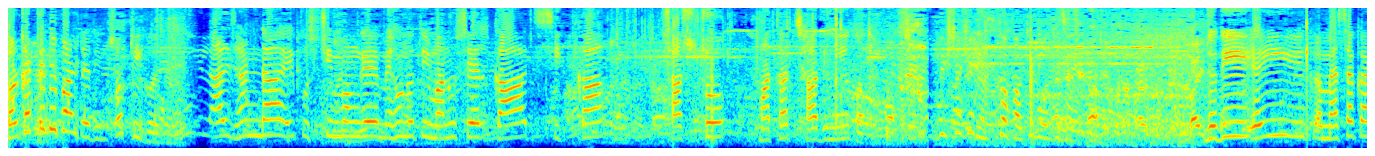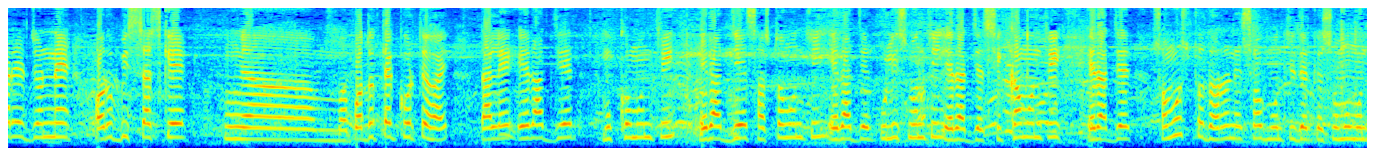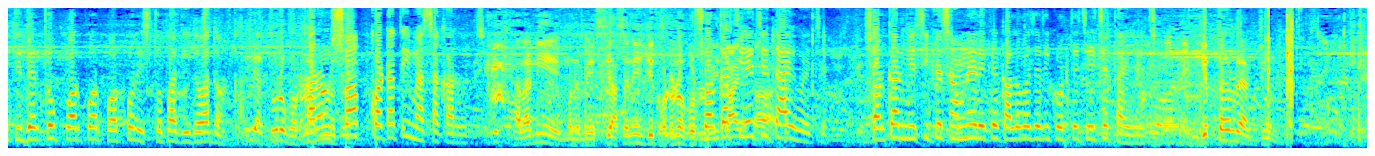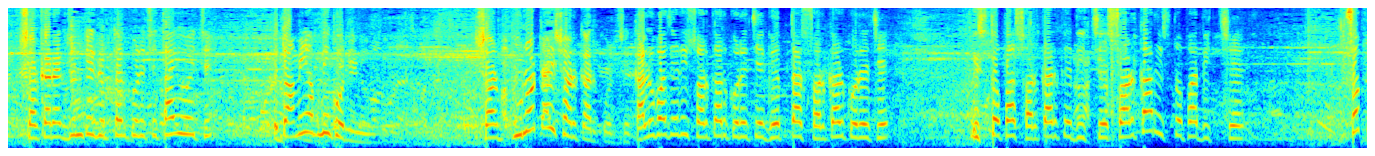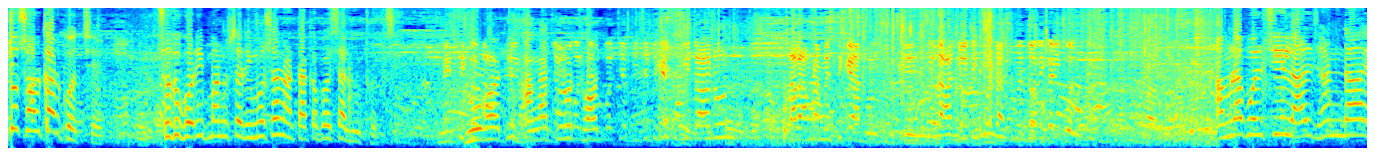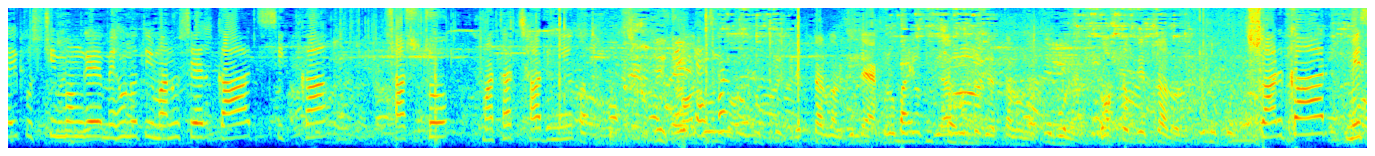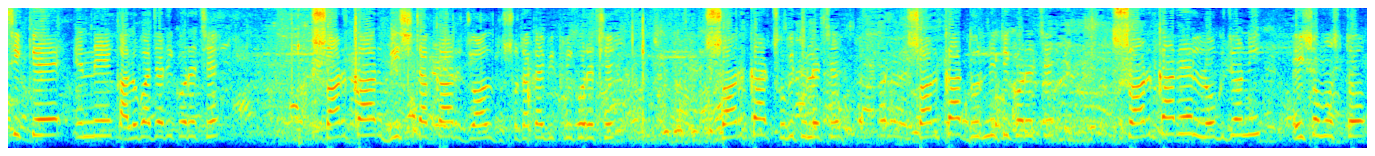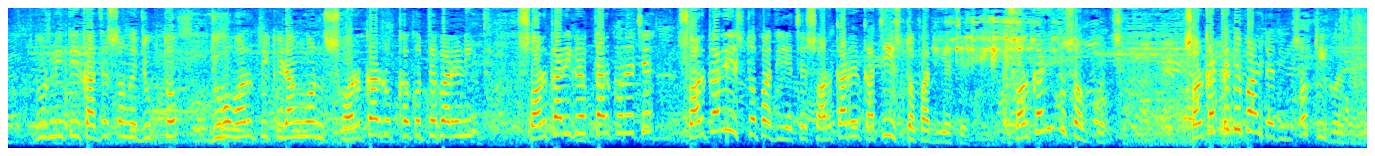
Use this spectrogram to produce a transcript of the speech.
সরকার থেকে পাল্টে দিন সব ঠিক হয়ে যাবে। লাল ঝান্ডা এই পশ্চিমবঙ্গে মেহনতি মানুষের কাজ শিক্ষা স্বাস্থ্য মাথার ছাদ নিয়ে কথা বলছে। বিশ্বাসের ইস্তফা কি বলতে চাই যদি এই ম্যাসাকারের জন্য অরূপ বিশ্বাসকে পদত্যাগ করতে হয় তাহলে এ রাজ্যের মুখ্যমন্ত্রী এ রাজ্যের স্বাস্থ্যমন্ত্রী এ রাজ্যের পুলিশ মন্ত্রী এ রাজ্যের শিক্ষামন্ত্রী এ রাজ্যের সমস্ত ধরনের সব মন্ত্রীদেরকে সমমন্ত্রীদেরকেও পরপর পরপর ইস্তফা দিয়ে দেওয়া দরকার। কারণ সব কটাতেই ম্যাসাকার হচ্ছে। মানে সরকার চেয়েছে তাই হয়েছে। সরকার মেসিকে সামনে রেখে কালোবাজারি করতে চেয়েছে তাই হয়েছে। গ্রেপ্তার হলো একজন। সরকার একজনকে গ্রেপ্তার করেছে তাই হয়েছে। কিন্তু আমি আপনি করিনি। পুরোটাই সরকার করছে। কালোবাজারি সরকার করেছে গ্রেপ্তার সরকার করেছে ইস্তফা সরকারকে দিচ্ছে সরকার ইস্তফা দিচ্ছে। সব তো সরকার করছে। শুধু গরিব মানুষের ইমোশন আর টাকা পয়সা লুট হচ্ছে। ভাঙার জন্য আমরা বলছি লাল ঝান্ডা এই পশ্চিমবঙ্গে মেহনতি মানুষের কাজ শিক্ষা স্বাস্থ্য মাথার ছাদ নিয়ে কথা বলছে। সরকার। মেসিকে এনে কালোবাজারি করেছে। সরকার বিশ টাকার জল দুশো টাকায় বিক্রি করেছে। সরকার ছবি তুলেছে। সরকার দুর্নীতি করেছে। সরকারের লোকজনই এই সমস্ত দুর্নীতির কাজের সঙ্গে যুক্ত। যুবভারতী ক্রীড়াঙ্গন সরকার রক্ষা করতে পারেনি। সরকারি গ্রেপ্তার করেছে, সরকারই ইস্তফা দিয়েছে, সরকারের কাছেই ইস্তফা দিয়েছে। সরকারই তো সব করছে। সরকার থেকে পাল্টে দিন, সব ঠিক হয়ে যাবে।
